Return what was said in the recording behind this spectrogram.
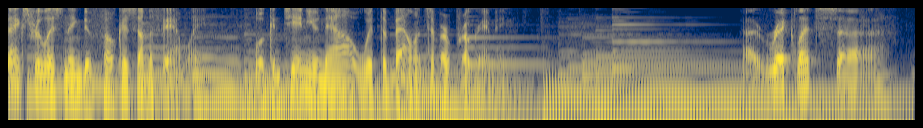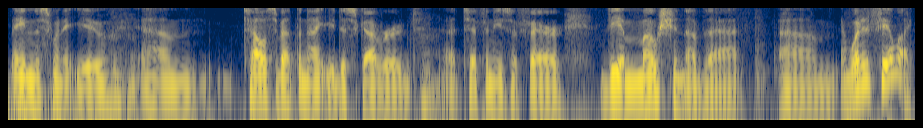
Thanks for listening to Focus on the Family. We'll continue now with the balance of our programming. Uh, Rick, let's uh, aim this one at you. Um, tell us about the night you discovered uh, Tiffany's affair, the emotion of that, um, and what did it feel like?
